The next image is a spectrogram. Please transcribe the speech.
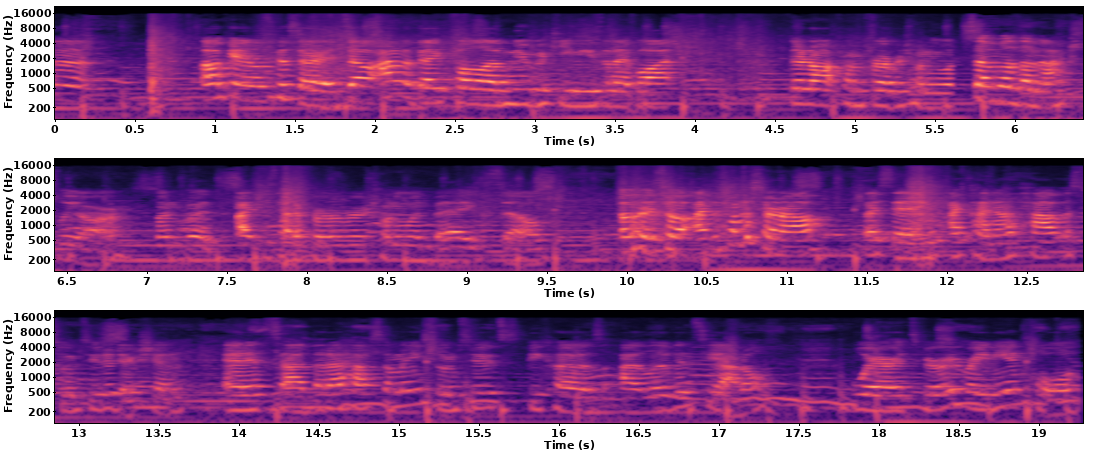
Uh. Okay, let's get started. So I have a bag full of new bikinis that I bought. They're not from Forever 21. Some of them actually are, but I just had a Forever 21 bag, so. Okay, so I just want to start off by saying I kind of have a swimsuit addiction, and it's sad that I have so many swimsuits because I live in Seattle, where it's very rainy and cold,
